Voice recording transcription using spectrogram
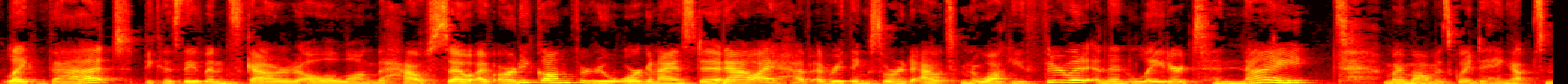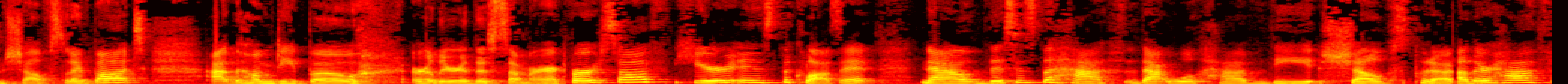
like that, because they've been scattered all along the house. So I've already gone through, organized it. Now I have everything sorted out, so I'm gonna walk you through it, and then later tonight, my mom is going to hang up some shelves that I bought at the Home Depot earlier this summer. First off, here is the closet. Now, this is the half that will have the shelves put up. Other half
